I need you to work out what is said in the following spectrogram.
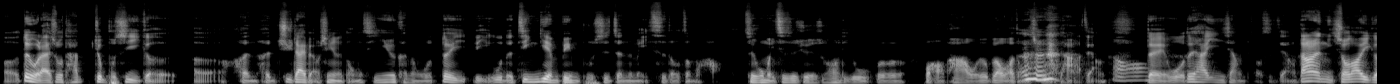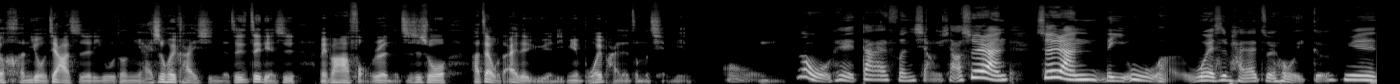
呃，对我来说，它就不是一个呃很很具代表性的东西。因为可能我对礼物的经验，并不是真的每次都这么好。所以我每次就觉得说礼物，呃，我好怕，我又不知道我要怎么处理它，这样。哦，对我对他印象比较是这样。当然，你收到一个很有价值的礼物，都你还是会开心的，这这点是没办法否认的。只是说，他在我的爱的语言里面不会排在这么前面。哦，嗯，那我可以大概分享一下。虽然虽然礼物我也是排在最后一个，因为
